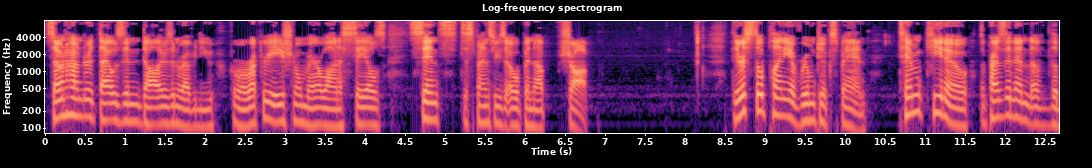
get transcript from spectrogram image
$700,000 in revenue from recreational marijuana sales since dispensaries opened up shop. There's still plenty of room to expand. Tim Kino, the president of the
